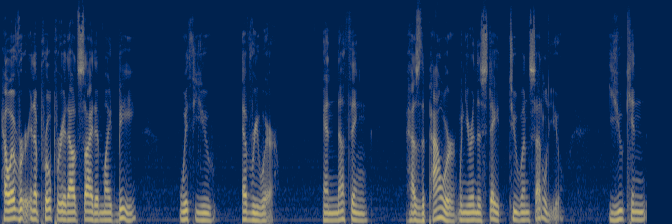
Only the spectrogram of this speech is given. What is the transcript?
however inappropriate outside it might be, with you everywhere. And nothing has the power when you're in this state to unsettle you. You can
